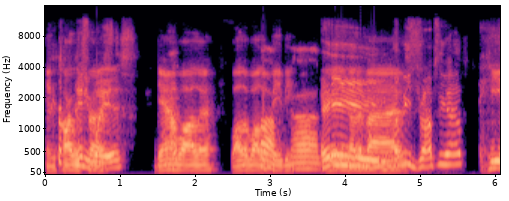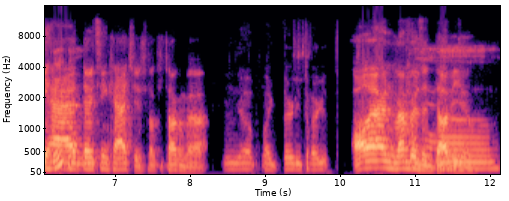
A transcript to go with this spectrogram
And Car we trust. Anyways, Darren Waller, Waller Waller Oh, baby. God. Hey, how many drops he have? He had Yeah. 13 catches. What you talking about? Yep, like thirty targets. All I remember is a W Um,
